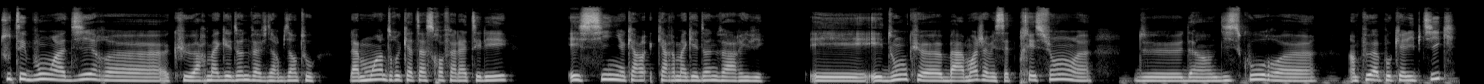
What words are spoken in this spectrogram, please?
tout est bon à dire euh, que Armageddon va venir bientôt. La moindre catastrophe à la télé est signe qu'Ar- qu'Armageddon va arriver. Et, donc, euh, bah moi, j'avais cette pression euh, d'un discours un peu apocalyptique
